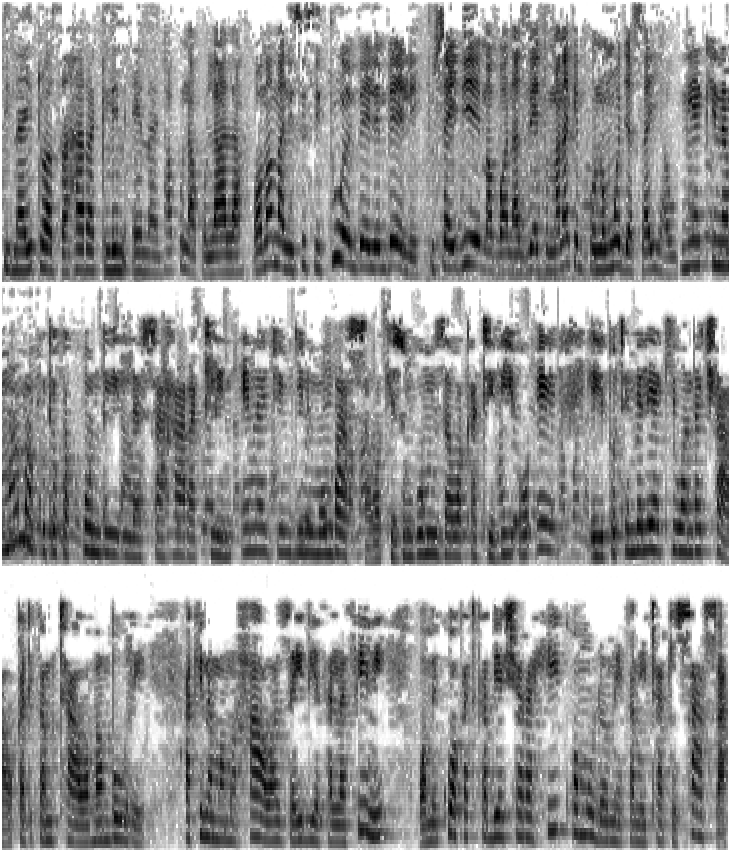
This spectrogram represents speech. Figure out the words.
inaitwa Sahara Clean Energy. Hakuna kulala, wamama ni sisi, tuwe mbele mbele, tusaidie mabwana zetu, maanake mkono mmoja sahihi hau. Ni akina mama kutoka kundi la Sahara Clean Energy mjini Mombasa wakizungumza wakati VOA ilipotembelea kiwanda chao katika mtaa wa Bamburi. Akina mama hawa zaidi ya thelathini wamekuwa katika biashara hii kwa muda wa miaka mitatu sasa,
